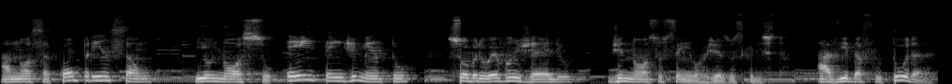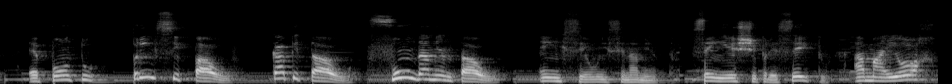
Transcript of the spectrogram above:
a nossa compreensão e o nosso entendimento sobre o Evangelho de nosso Senhor Jesus Cristo. A vida futura é ponto principal, capital, fundamental em seu ensinamento. Sem este preceito, a maior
